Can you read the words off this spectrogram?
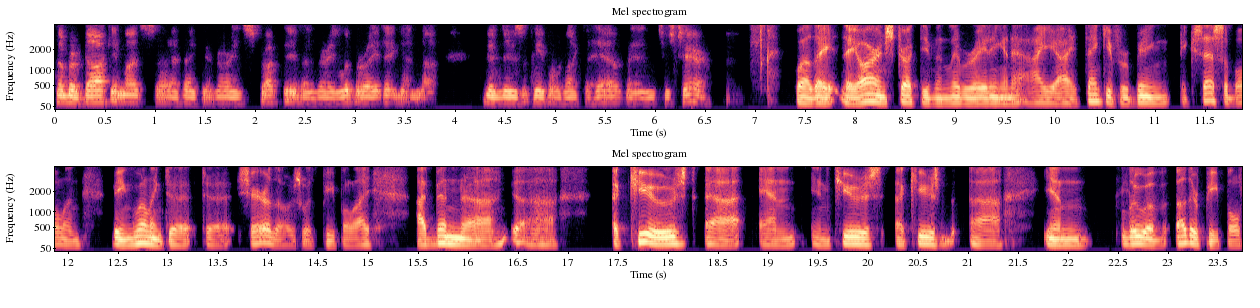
Number of documents that I think are very instructive and very liberating and uh, good news that people would like to have and to share. Well, they, they are instructive and liberating, and I, I thank you for being accessible and being willing to, to share those with people. I, I've been uh, uh, accused uh, and accused accused uh, in lieu of other people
